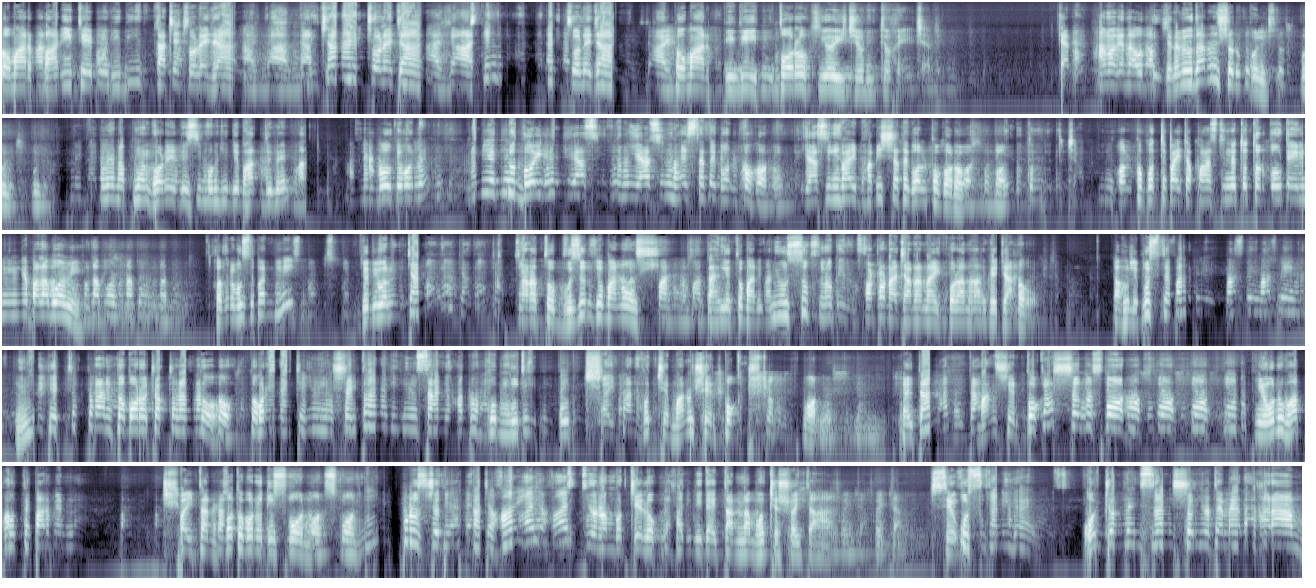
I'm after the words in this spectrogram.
তোমার বাড়িতে বিবির কাছে চলে যায় বিছানায় চলে যায় চলে যায় তোমার বিবি পরকীয়ই জড়িত হয়ে যাবে কেন আমাকে দাও দিচ্ছেন আমি উদাহরণস্বরূপ বলছি আপনার ঘরে দেশি মুরগি দিয়ে ভাত দিবে আপনার বউকে বলবে আমি একটু ইয়াসিন ভাইয়ের সাথে গল্প করো। ইয়াসিন ভাই ভাবির সাথে গল্প করো। গল্প করতে তা পাঁচ দিনে তো তোর বউটা এমনি নিয়ে পালাবো আমি। কথাটা বুঝতে পারবি যদি বলেন আপনারা তো বুজুর্গ মানুষ, তাহলে তোমার ইউসুফ নবীর ঘটনা জানা নাই, কোরআন জানো। তাহলে বুঝতে পারবে মানুষের আপনি অনুভব করতে পারবেন না। শয়তান কত বড় দুশ্মন। পুরুষ যদি এক কাছে হয়, দ্বিতীয় নম্বর যে লোক হাজিরি দেয়, তার নাম হচ্ছে শয়তান। সে উস্কানি দেয়। ওই জন্য ইসলামী শরীয়তে মেলা হারাম।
